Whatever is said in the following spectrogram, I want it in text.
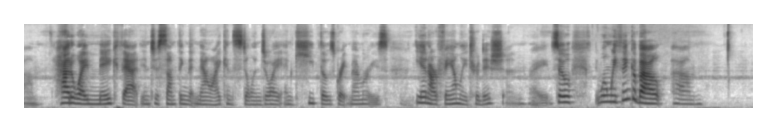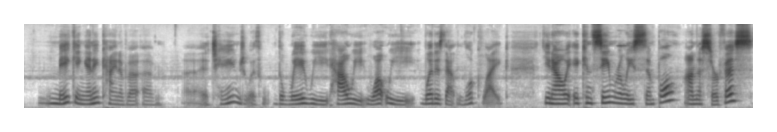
um, how do I make that into something that now I can still enjoy and keep those great memories in our family tradition, right? So when we think about um, making any kind of a, a, a change with the way we eat, how we eat, what we eat, what does that look like? You know, it can seem really simple on the surface,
